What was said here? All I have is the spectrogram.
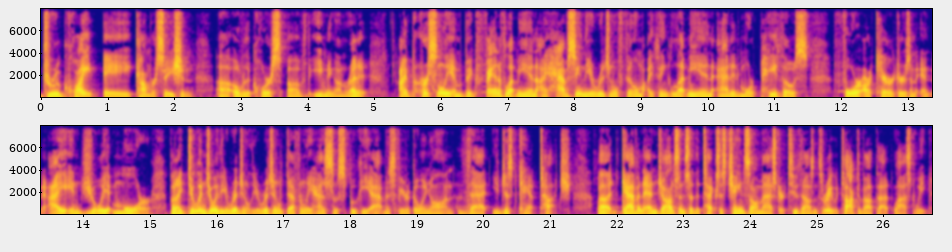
drew quite a conversation uh, over the course of the evening on Reddit. I personally am a big fan of Let Me In. I have seen the original film. I think Let Me In added more pathos for our characters and, and I enjoy it more. But I do enjoy the original. The original definitely has some spooky atmosphere going on that you just can't touch. Uh, Gavin N. Johnson said the Texas Chainsaw Massacre 2003. We talked about that last week.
